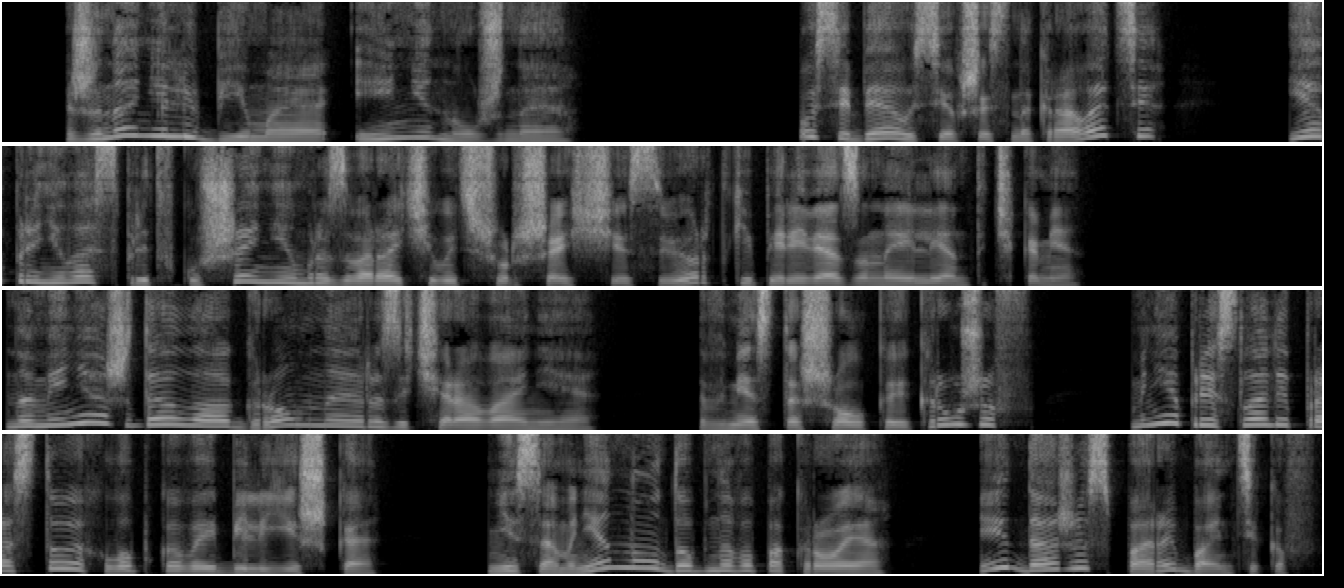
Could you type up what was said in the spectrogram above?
— жена нелюбимая и ненужная. У себя, усевшись на кровати, я принялась с предвкушением разворачивать шуршащие свертки, перевязанные ленточками. Но меня ждало огромное разочарование. Вместо шелка и кружев мне прислали простое хлопковое бельишко, несомненно, удобного покроя, и даже с парой бантиков.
